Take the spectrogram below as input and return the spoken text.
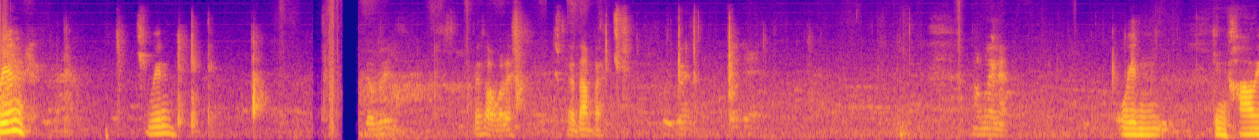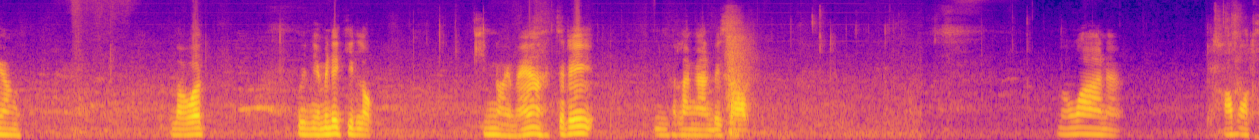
วิน วิน เดี๋ยวไปไปสอบกันเลย เดี๋ยวตามไปทำอะไรเนี่ย วินกินข้าวยัง เราว่าวินยังไม่ได้กินหรอก กินหน่อยไหมอะจะได้มีพลังงานไปสอบ เมื่อวานอะท็อปขอโท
